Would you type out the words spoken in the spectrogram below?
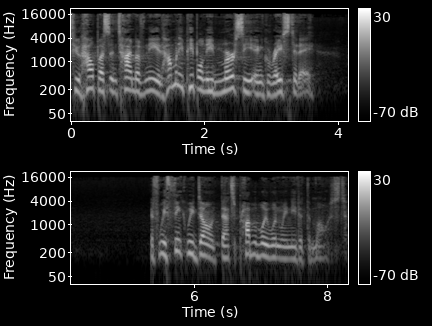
to help us in time of need. How many people need mercy and grace today? If we think we don't, that's probably when we need it the most.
